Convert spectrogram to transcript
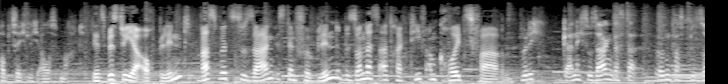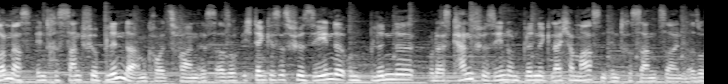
hauptsächlich ausmacht. Jetzt bist du ja auch blind. Was würdest du sagen, ist denn für Blinde besonders attraktiv am Kreuzfahren? Würde ich gar nicht so sagen, dass da irgendwas besonders interessant für Blinde am Kreuzfahren ist. Also ich denke, es ist für Sehende und Blinde oder es kann für Sehende und Blinde gleichermaßen interessant sein. Also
